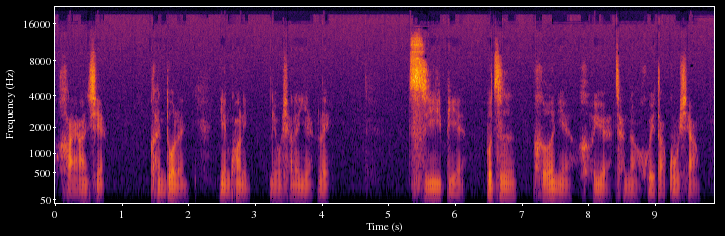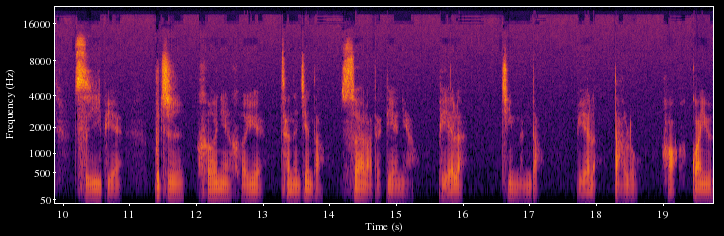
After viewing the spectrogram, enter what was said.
海岸线，很多人眼眶里流下了眼泪。此一别，不知何年何月才能回到故乡；此一别，不知何年何月才能见到衰老的爹娘。别了，金门岛，别了大陆。好，关于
